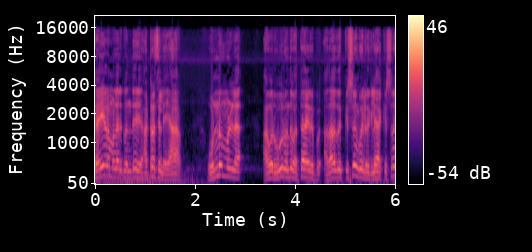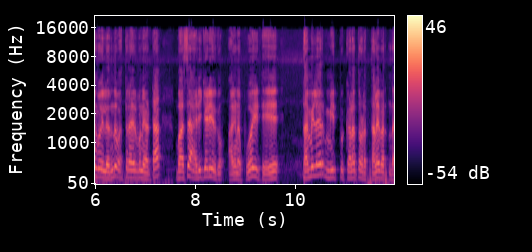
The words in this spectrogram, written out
கரியால மலருக்கு வந்து அட்ரஸ் இல்லையா? ஒன்றும் இல்லை. அவர் ஊர் வந்து வத்தாயிருப்பு அதாவது கிருஷ்ணன் கோயில் இருக்கு இல்லையா? கிருஷ்ணன் கோயிலேருந்து வத்தாயிருப்புன்னு கேட்டால் பஸ்ஸு அடிக்கடி இருக்கும். அங்கே போயிட்டு தமிழர் மீட்பு களத்தோட தலைவர் இந்த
